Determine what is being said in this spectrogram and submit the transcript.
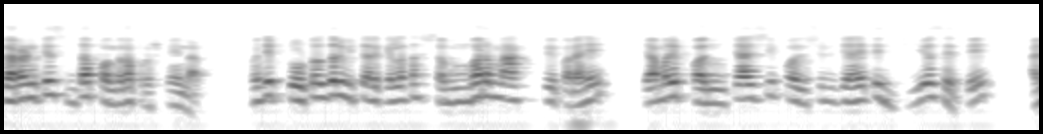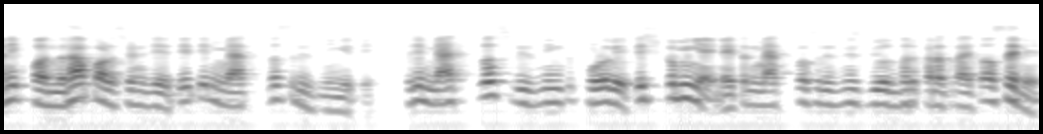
करंटचे सुद्धा पंधरा प्रश्न येणार. म्हणजे टोटल जर विचार केला तर शंभर मार्क्स पेपर आहे. यामध्ये पंच्याऐंशी पर्सेंट जे आहे ते जीएस येते आणि पंधरा पर्सेंट जे येते ते मॅथ प्लस रिझनिंग येते. म्हणजे मॅथ प्लस रिझनिंगचं थोडं वेटेज कमी आहे. नाहीतर मॅथ प्लस रिझनिंग दिवसभर करत राहायचं असे नाही.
